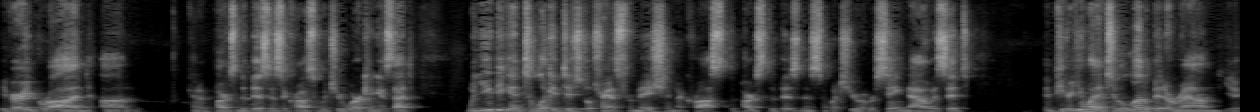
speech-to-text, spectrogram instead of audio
a very broad um, kind of parts of the business across which you're working. Is that when you begin to look at digital transformation across the parts of the business and what you're overseeing now, is it and Peter, you went into a little bit around, you know,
